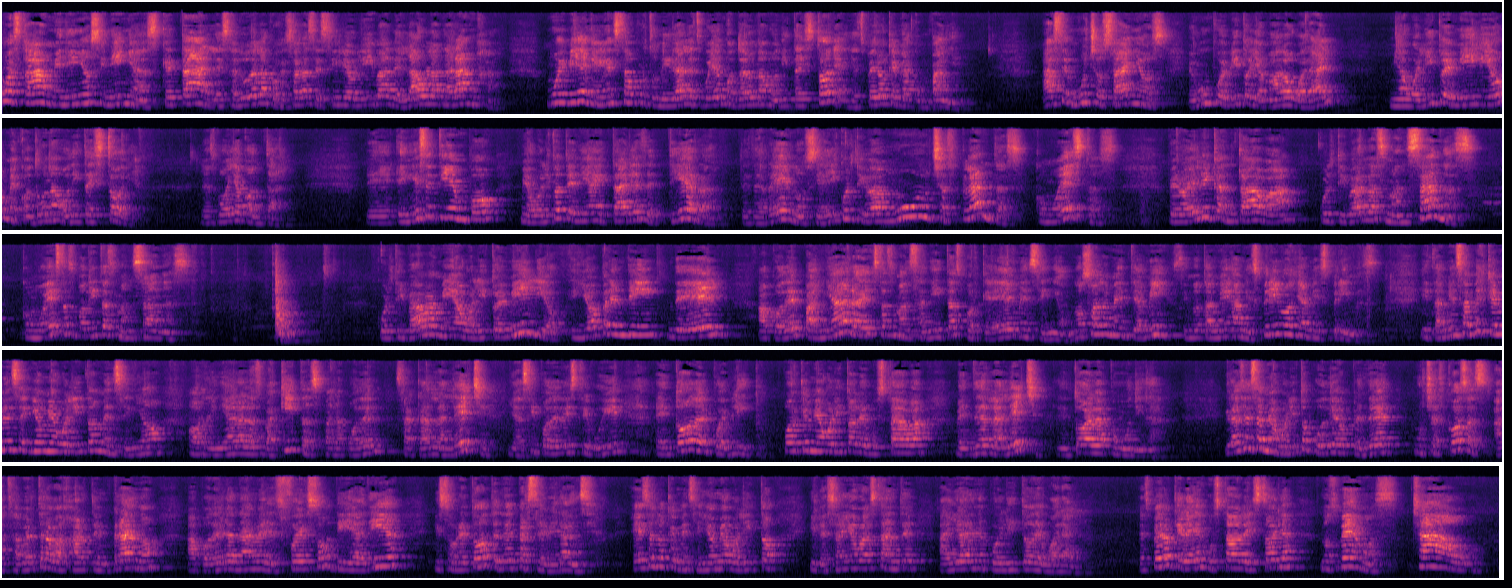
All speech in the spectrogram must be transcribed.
¿Cómo están mis niños y niñas? ¿Qué tal? Les saluda la profesora Cecilia Oliva del Aula Naranja. Muy bien, en esta oportunidad les voy a contar una bonita historia y espero que me acompañen. Hace muchos años, en un pueblito llamado Guaral, mi abuelito Emilio me contó una bonita historia. Les voy a contar. Eh, en ese tiempo, mi abuelito tenía hectáreas de tierra, de terrenos, y ahí cultivaba muchas plantas, como estas. Pero a él le encantaba cultivar las manzanas, como estas bonitas manzanas. Cultivaba mi abuelito Emilio y yo aprendí de él a poder pañar a estas manzanitas porque él me enseñó, no solamente a mí, sino también a mis primos y a mis primas. Y también, ¿sabes qué me enseñó mi abuelito? Me enseñó a ordeñar a las vaquitas para poder sacar la leche y así poder distribuir en todo el pueblito. Porque mi abuelito le gustaba vender la leche en toda la comunidad. Gracias a mi abuelito pude aprender muchas cosas, temprano, a poder ganarme el esfuerzo día a día y sobre todo tener perseverancia. Eso es lo que me enseñó mi abuelito y le enseño bastante allá en el pueblito de Guaral. Espero que les haya gustado la historia. Nos vemos. Chao.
